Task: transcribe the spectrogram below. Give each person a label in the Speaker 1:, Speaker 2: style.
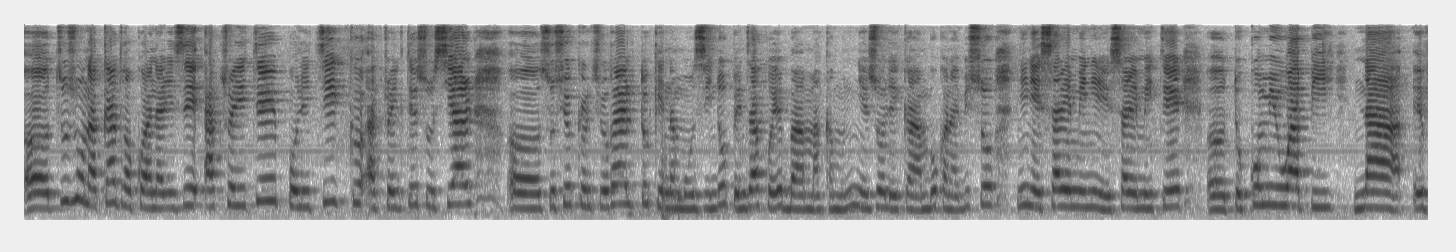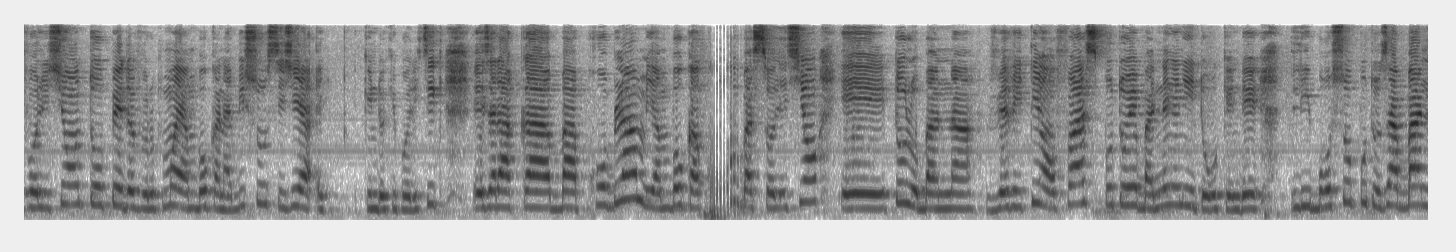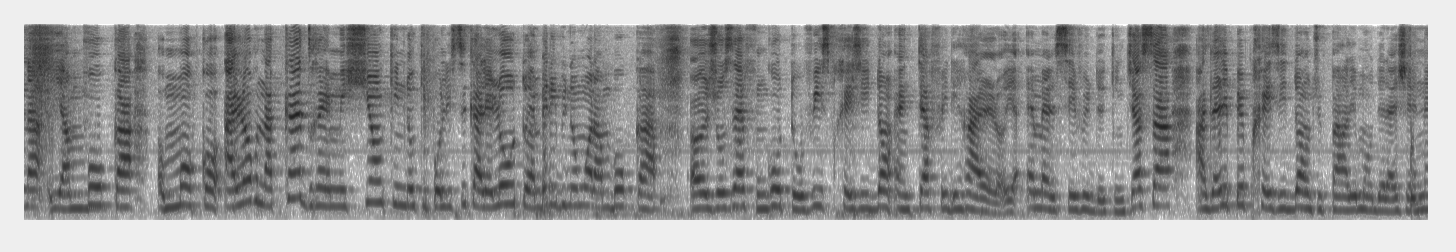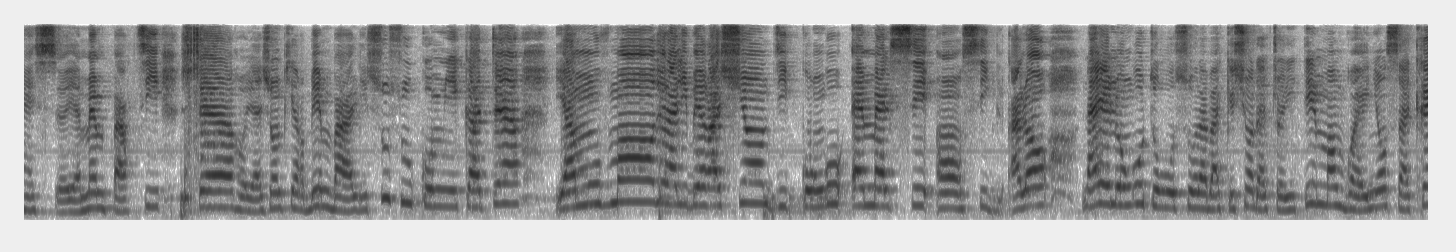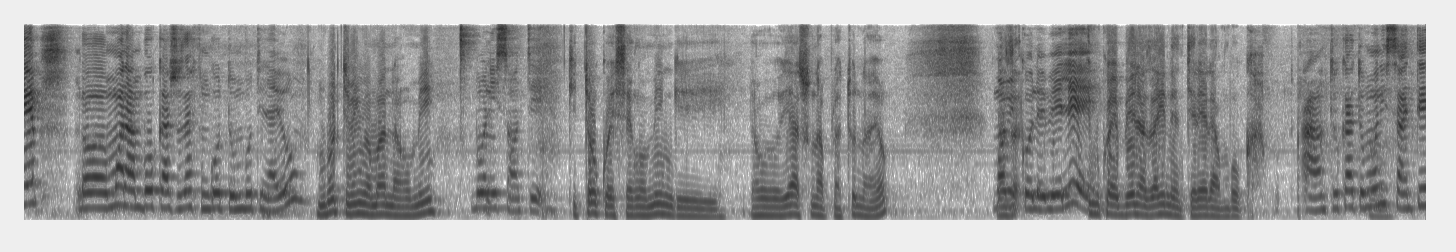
Speaker 1: Euh, toujours na cadre ko analyser actualité politique actualité sociale euh, socioculturelle tokenda mozindo mpenza koyeba makambo nini ezoleka mboka na biso nini esalemi nini esalemi te euh, tokomi wapi na évolution to mpe développement ya mboka na biso sujet ya kindoki politique ezalaka ba problème ya mboka congo ba solution e toloba na verité en face mpo toyeba ndenge nini tokokende liboso mpo toza bana ya mboka moko alors na cadre ya émission kindoki politique ya lelo toyambeli bino mwana mboka uh, joseph ngoto vice président interfédéral ya mlc ville de kinshasa azali mpe président du parlement de la jeunesse ya même parti Cher ya Jean-Pierre Bemba, les sous-sous communicateurs, il y a mouvement de la libération du Congo MLC en sigle. Alors, na elongo toro sur la question d'actualité, membre à Union Sacrée, euh, mon amboka Joseph Ngoto Mbote na yo.
Speaker 2: Mbote mingi maman Naomi.
Speaker 1: Bonne santé.
Speaker 2: Kitoko esengo mingi ya suna plateau na yo.
Speaker 1: mwa mikolo ebele
Speaker 2: mikolo ebele nazalaki na intérêt ya mboka ah,
Speaker 1: en tout cas tomoni mm. sante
